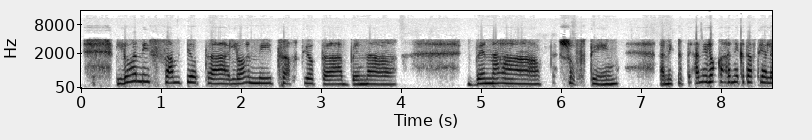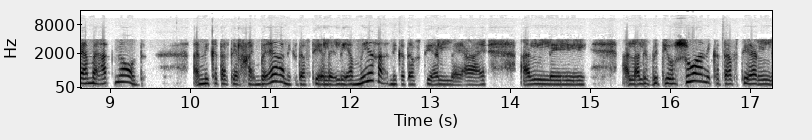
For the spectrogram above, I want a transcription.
לא אני שמתי אותה, לא אני הצבתי אותה בין, ה, בין השופטים. אני, אני, לא, אני כתבתי עליה מעט מאוד. אני כתבתי על חיים באר, אני כתבתי על אלי אמיר, אני כתבתי על, על, על א' בית יהושע, אני כתבתי על...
